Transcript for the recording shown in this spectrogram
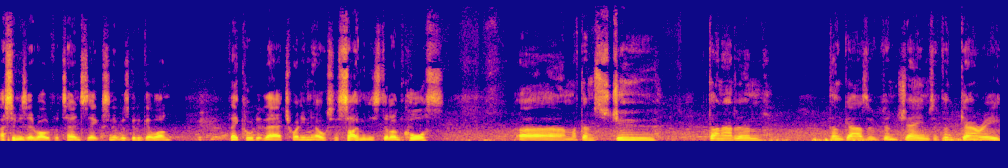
as soon as they rolled for turn six and it was going to go on. They called it there 20 0. So Simon is still on course. Um, I've done Stu, done Adam, done Gaz, I've done James, I've done Gary.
